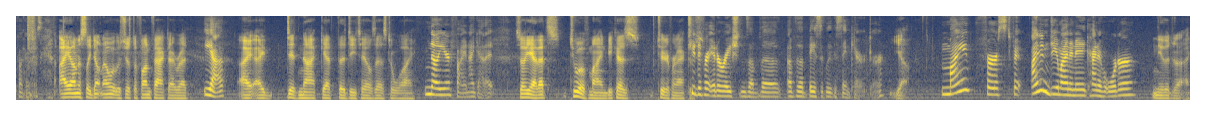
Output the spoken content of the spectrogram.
fucking knows? I honestly don't know. It was just a fun fact I read. Yeah. I, I did not get the details as to why. No, you're fine. I got it. So yeah, that's two of mine because two different actors. Two different iterations of the of the basically the same character. Yeah, My first, fa- I didn't do mine in any kind of order. Neither did I.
